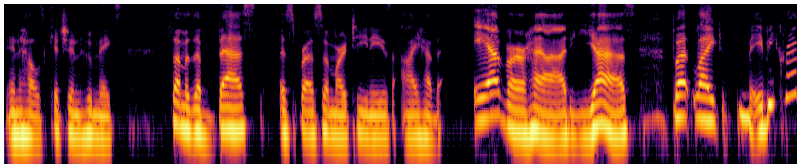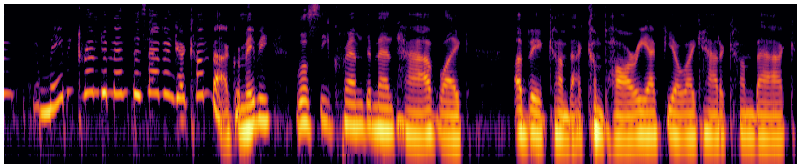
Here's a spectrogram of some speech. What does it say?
in Hell's Kitchen, who makes some of the best espresso martinis I have ever had. Yes, but like maybe creme, maybe creme de menthe is having a comeback, or maybe we'll see creme de menthe have like a big comeback. Campari, I feel like had a comeback,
